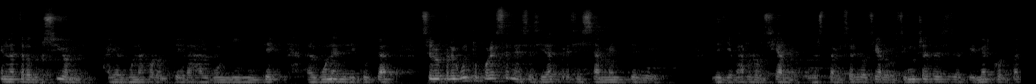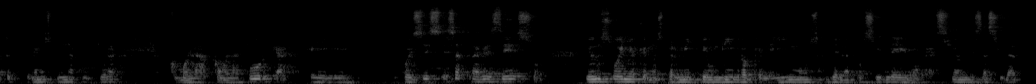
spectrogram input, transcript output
En la traducción, ¿hay alguna frontera, algún límite, alguna dificultad? Se lo pregunto por esa necesidad precisamente de, de llevar los diálogos, de establecer los diálogos. Y muchas veces el primer contacto que tenemos con una cultura como la, como la turca, eh, pues es, es, a través de eso, de un sueño que nos permite un libro que leímos, de la posible evocación de esa ciudad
